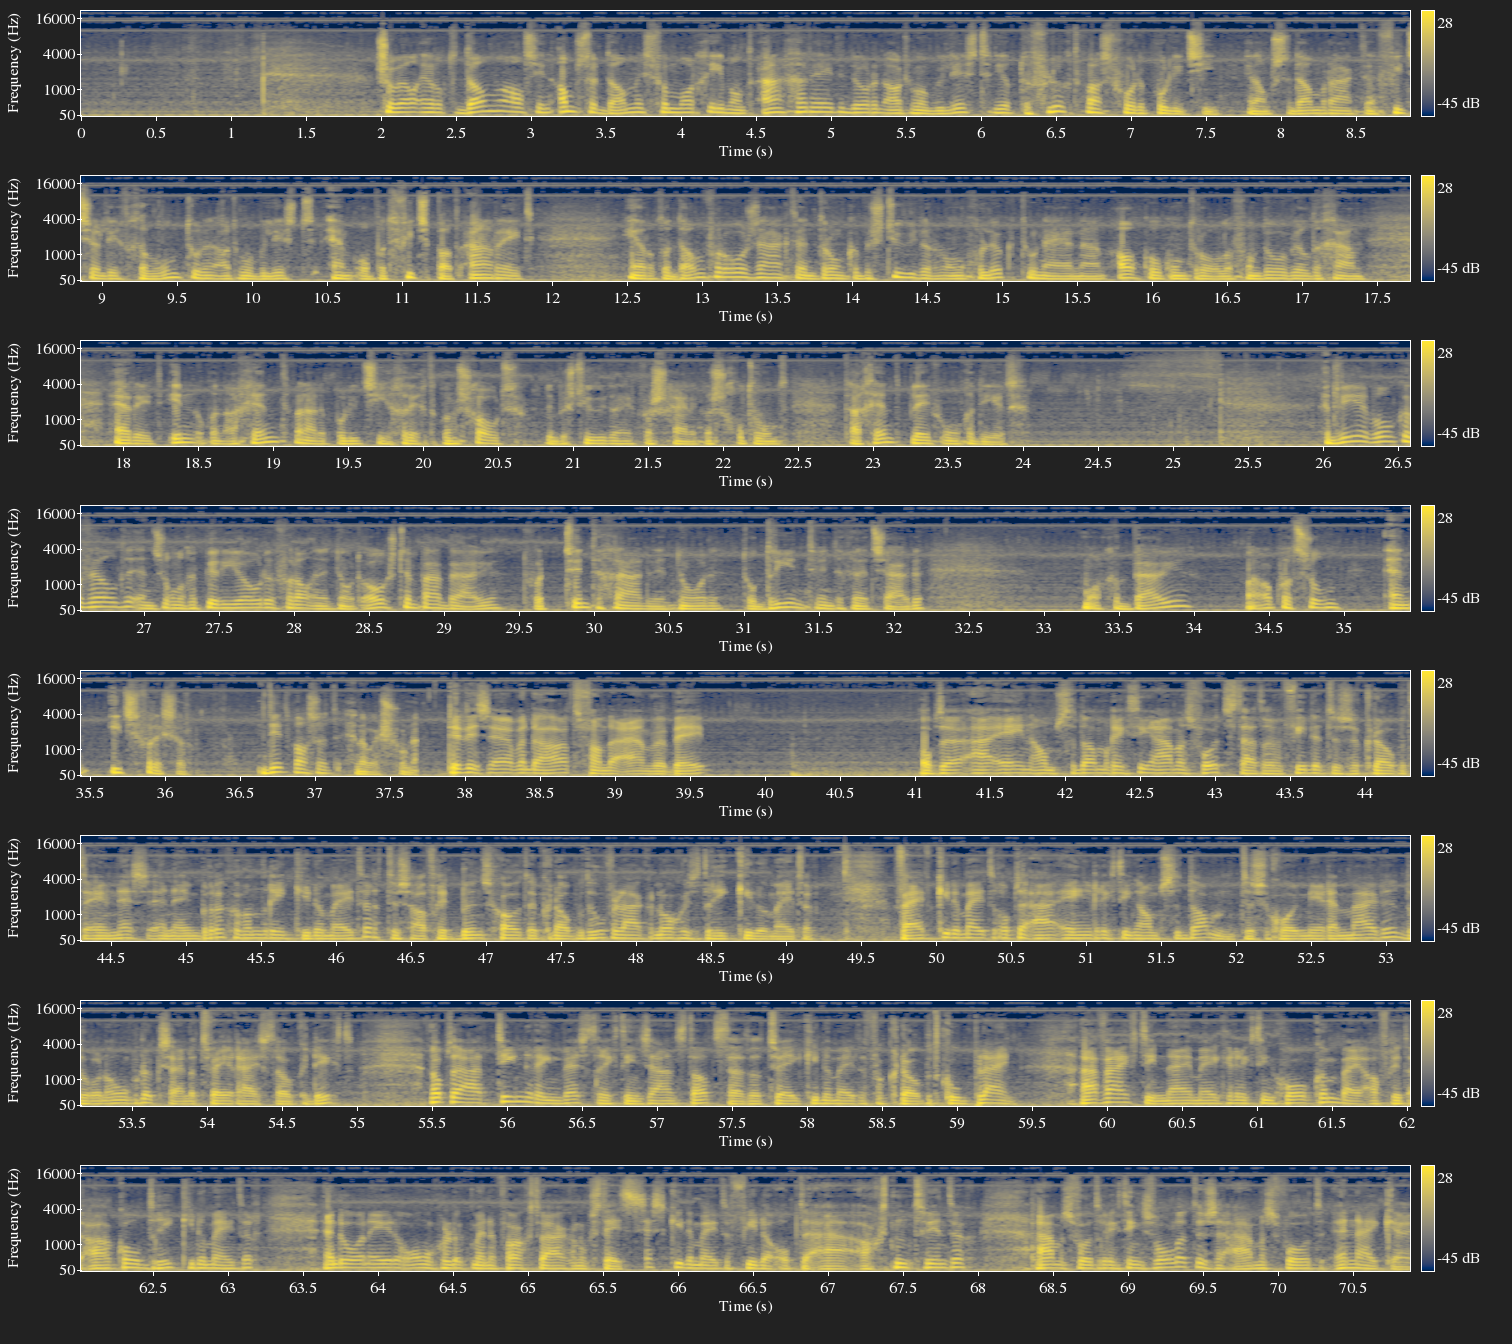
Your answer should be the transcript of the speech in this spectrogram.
Zowel in Rotterdam als in Amsterdam is vanmorgen iemand aangereden door een automobilist die op de vlucht was voor de politie. In Amsterdam raakte een fietser licht gewond toen een automobilist hem op het fietspad aanreed. In Rotterdam veroorzaakte een dronken bestuurder een ongeluk toen hij er na een alcoholcontrole vandoor wilde gaan. Hij reed in op een agent waarna de politie gericht op hem schoot. De bestuurder heeft waarschijnlijk een schotwond. De agent bleef ongedeerd. Het weer, wolkenvelden en zonnige perioden, vooral in het noordoosten een paar buien. Het wordt 20 graden in het noorden tot 23 in het zuiden. Morgen buien, maar ook wat zon en iets frisser. Dit was het NOS Journaal. Dit is Erwin de Hart van de ANWB. Op de A1 Amsterdam richting Amersfoort staat er een file tussen knooppunt Eemnes en Eembrugge van 3 kilometer. Tussen Afrit Bunschoot en knooppunt Hoevelaken nog eens 3 kilometer. 5 kilometer op de A1 richting Amsterdam. Tussen Gooimeer en Muiden. Door een ongeluk zijn er twee rijstroken dicht. En op de A10 ring west richting Zaanstad staat er 2 kilometer van knooppunt Koenplein. A15 Nijmegen richting Gorkum bij Afrit Arkel 3 kilometer. En door een eerder ongeluk met een vrachtwagen nog steeds 6 kilometer file op de A28. Amersfoort richting Zwolle tussen Amersfoort en Nijkerk.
